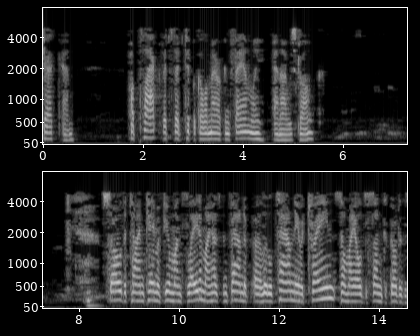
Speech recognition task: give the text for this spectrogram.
check and a plaque that said typical American family, and I was drunk. So the time came a few months later. My husband found a, a little town near a train so my oldest son could go to the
